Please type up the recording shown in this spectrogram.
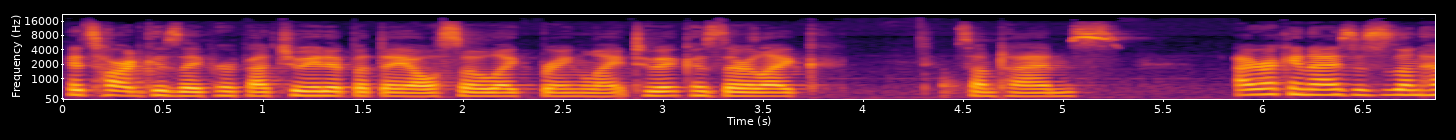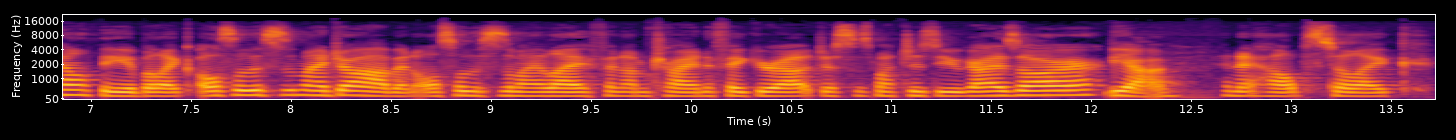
It's hard because they perpetuate it, but they also like bring light to it because they're like, sometimes I recognize this is unhealthy, but like also this is my job and also this is my life, and I'm trying to figure out just as much as you guys are, Yeah. and it helps to like.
